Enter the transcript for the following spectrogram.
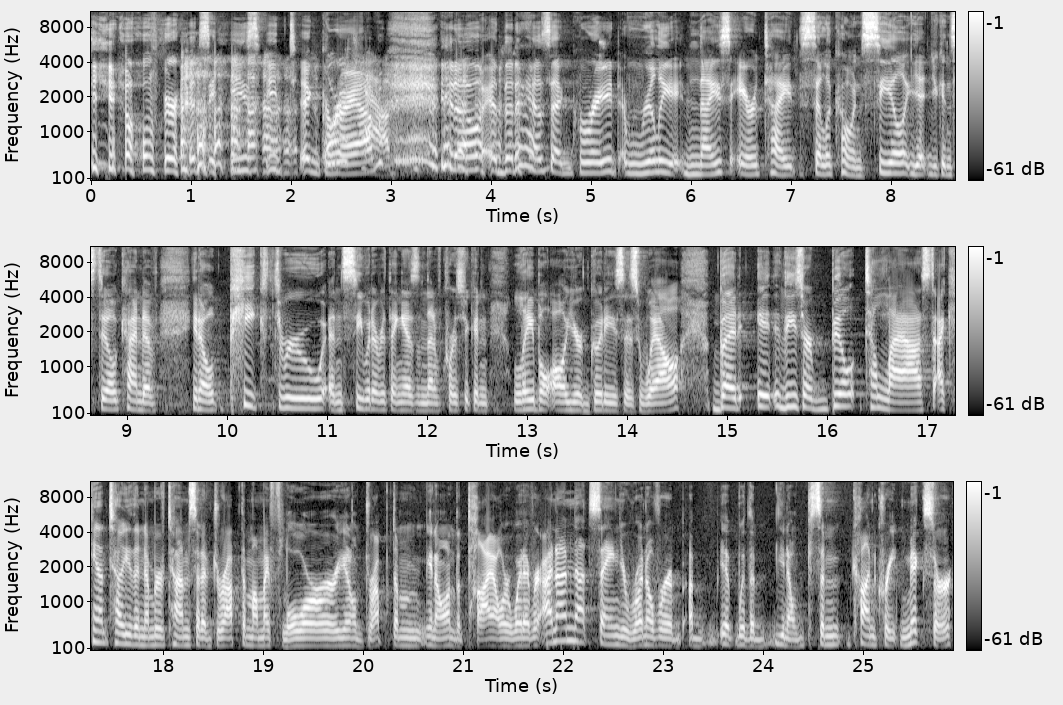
you know, where it's easy to grab, you know, and then it has that great, really nice airtight silicone seal, yet you can still kind of, you know, peek through and see what everything is. And then of course you can label all your goodies as well. But it, these are built to last. I can't tell you the number of times that I've dropped them on my floor or, you know, dropped them, you know, on the tile or whatever. And I'm not saying you run over a, a, it with a, you know, some concrete mixer,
